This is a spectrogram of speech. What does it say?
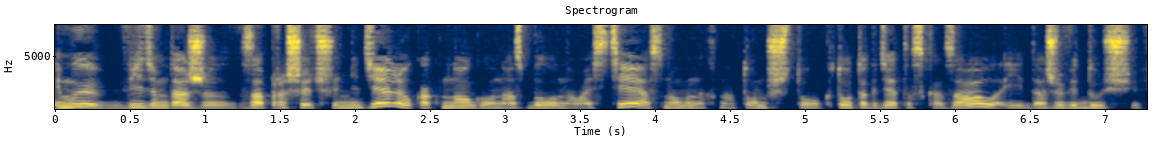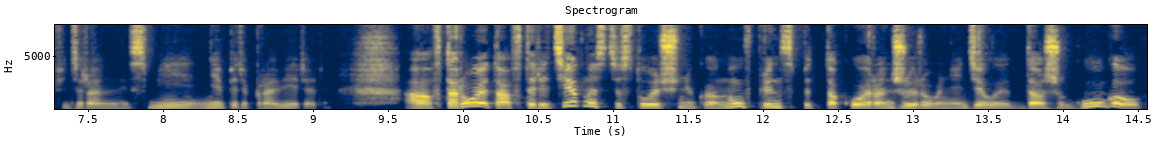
И мы видим даже за прошедшую неделю, как много у нас было новостей, основанных на том, что кто-то где-то сказал, и даже ведущие федеральные СМИ не перепроверили. А второе – это авторитетность источника. Ну, в принципе, такое ранжирование делает даже Google.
